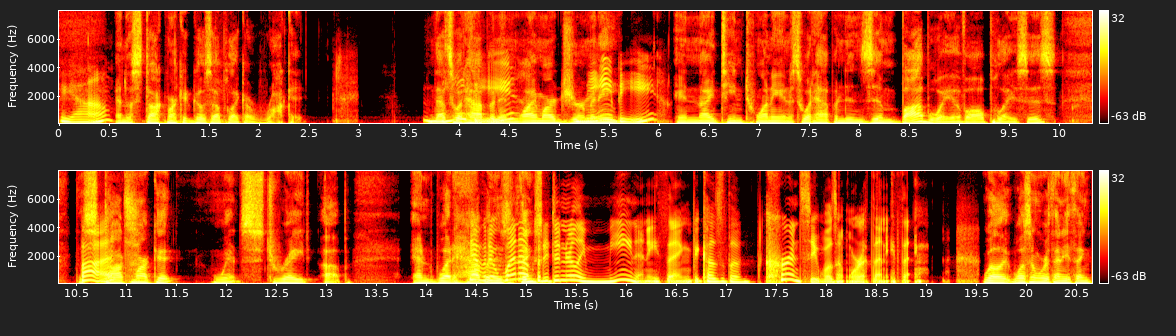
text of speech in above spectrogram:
Yeah. And the stock market goes up like a rocket. That's what happened in Weimar Germany Maybe. in 1920, and it's what happened in Zimbabwe of all places. The But- stock market went straight up. And what happened? Yeah, but it went things up, but it didn't really mean anything because the currency wasn't worth anything. Well, it wasn't worth anything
